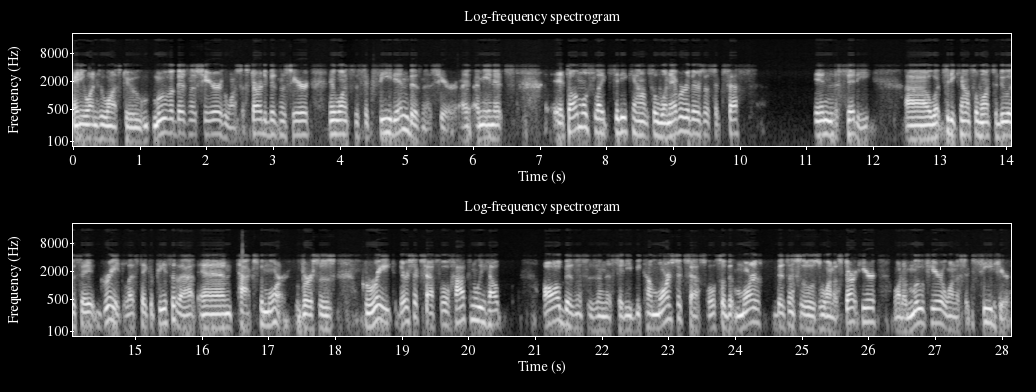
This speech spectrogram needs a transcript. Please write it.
anyone who wants to move a business here, who wants to start a business here, who wants to succeed in business here. I, I mean, it's it's almost like city council. Whenever there's a success in the city. Uh, what city council wants to do is say, great, let's take a piece of that and tax them more versus great, they're successful. How can we help all businesses in the city become more successful so that more businesses want to start here, want to move here, want to succeed here.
